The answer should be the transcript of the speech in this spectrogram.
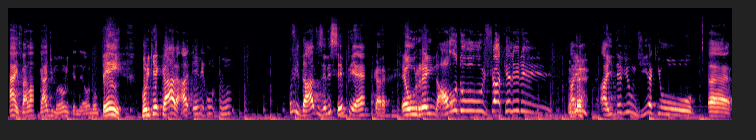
Ah, vai largar de mão, entendeu? Não tem. Porque, cara, ele. O, o convidados, ele sempre é, cara. É o Reinaldo Jaqueline! Aí, aí teve um dia que o. É,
